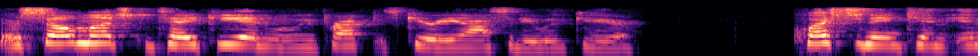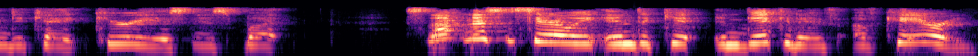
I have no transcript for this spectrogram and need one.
There's so much to take in when we practice curiosity with care. Questioning can indicate curiousness, but it's not necessarily indica- indicative of caring.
